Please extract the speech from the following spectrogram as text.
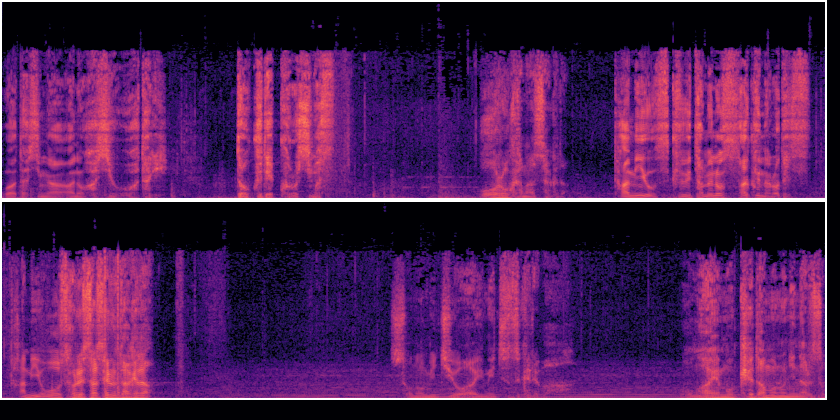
私があの橋を渡り毒で殺します。愚かな策だ。民を救うための策なのです。民を恐れさせるだけだ。その道を歩み続ければお前も獣になるぞ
